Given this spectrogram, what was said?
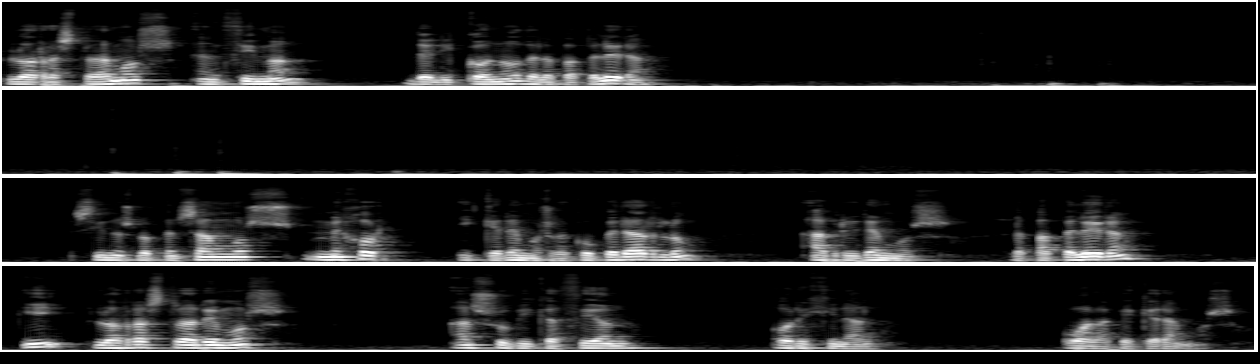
lo arrastramos encima del icono de la papelera. Si nos lo pensamos mejor y queremos recuperarlo, abriremos la papelera y lo arrastraremos a su ubicación original o a la que queramos.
